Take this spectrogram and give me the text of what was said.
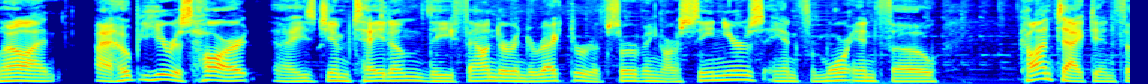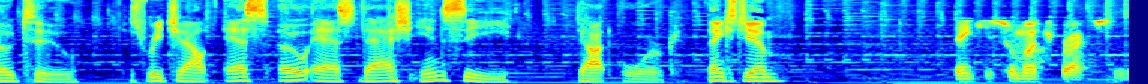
Well, I, I hope you hear his heart. Uh, he's Jim Tatum, the founder and director of Serving Our Seniors. And for more info, contact info too, just reach out sos-nc.org. Thanks, Jim. Thank you so much, Braxton.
